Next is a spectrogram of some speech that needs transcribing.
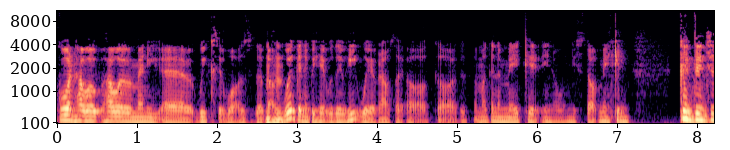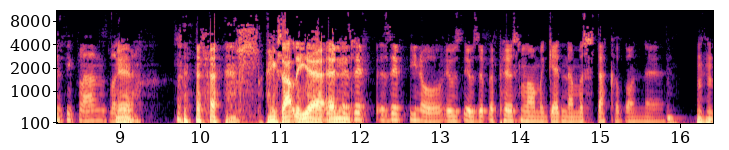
going, however, however many uh, weeks it was, about Mm-hmm. we're going to be hit with a heat wave, and I was like, oh god, am I going to make it? You know, when you start making contingency plans, like you know, exactly, yeah, as, and as if as if you know it was it was a, a personal Armageddon. I must stack up on uh, Mm-hmm.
